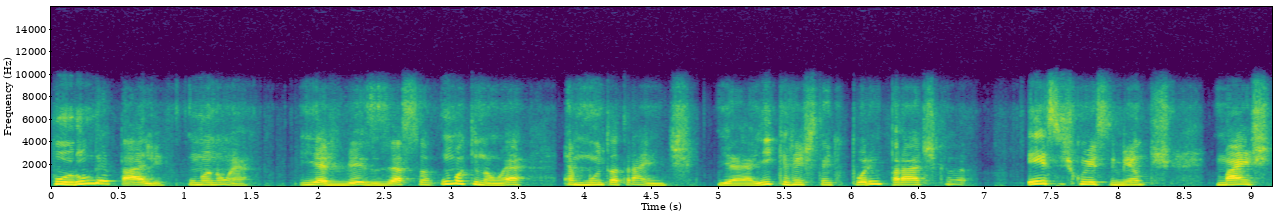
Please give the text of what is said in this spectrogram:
por um detalhe, uma não é. E às vezes essa uma que não é é muito atraente. E é aí que a gente tem que pôr em prática esses conhecimentos mais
